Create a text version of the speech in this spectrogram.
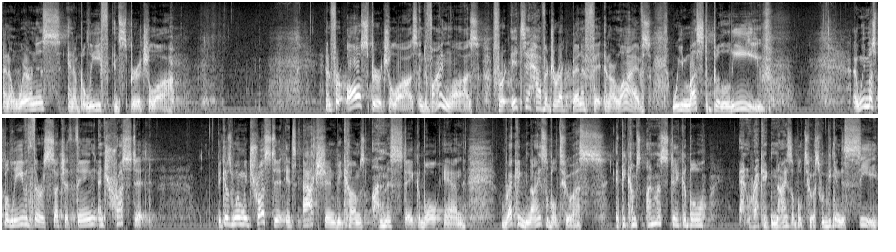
an awareness and a belief in spiritual law. And for all spiritual laws and divine laws, for it to have a direct benefit in our lives, we must believe. And we must believe that there is such a thing and trust it. Because when we trust it, its action becomes unmistakable and recognizable to us. It becomes unmistakable and recognizable to us. We begin to see.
